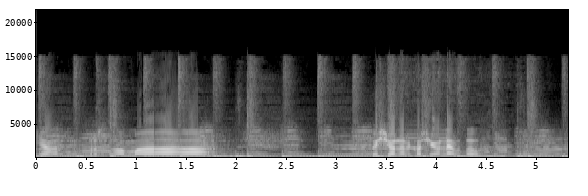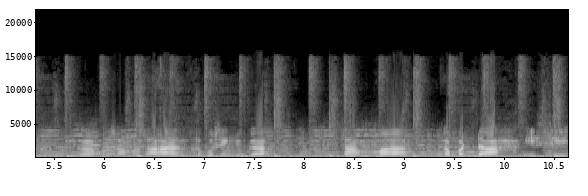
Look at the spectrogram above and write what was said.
ya terus sama kuesioner kuesioner tuh. Ke perusahaan-perusahaan tuh pusing juga. Sama ngebedah isi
